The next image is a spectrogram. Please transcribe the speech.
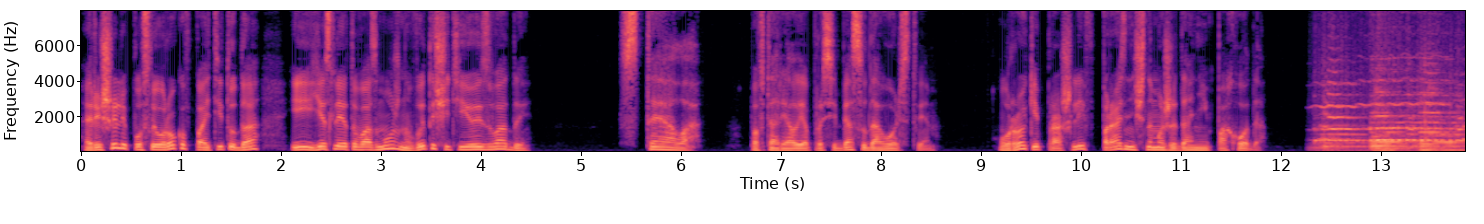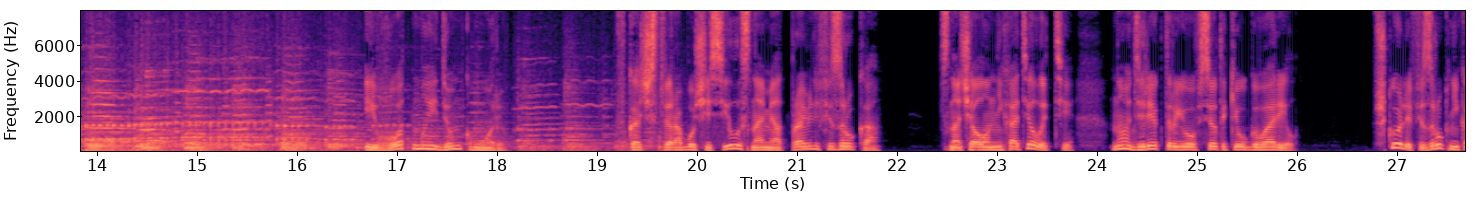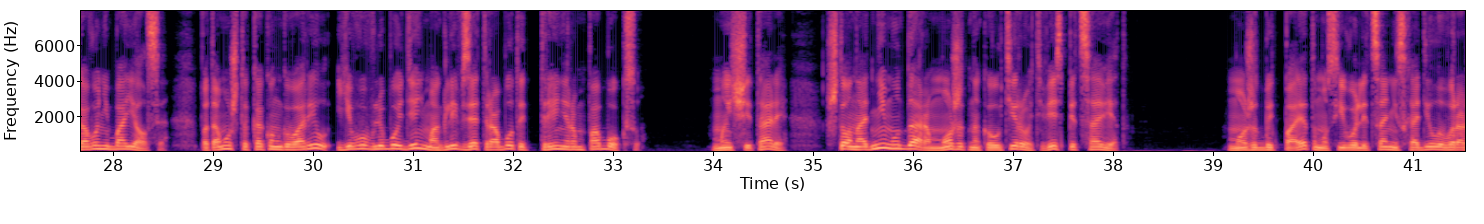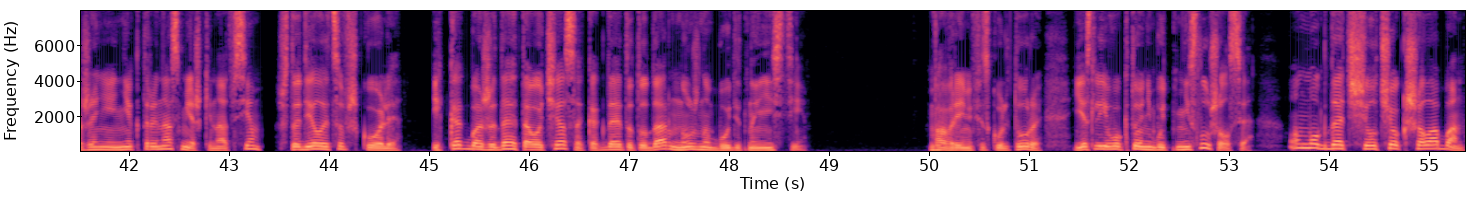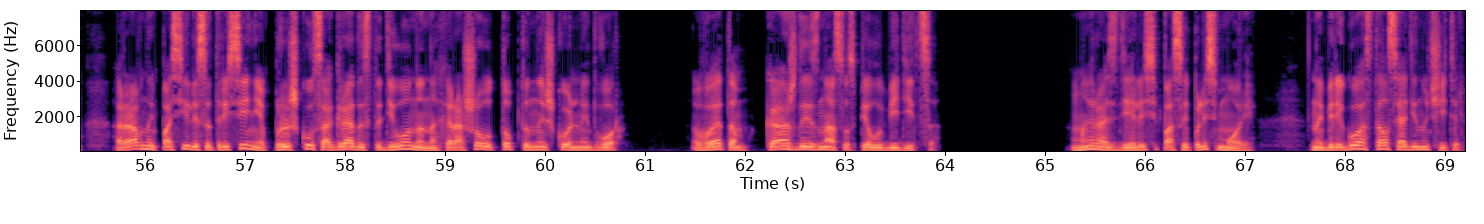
Решили после уроков пойти туда и, если это возможно, вытащить ее из воды. «Стелла», — повторял я про себя с удовольствием. Уроки прошли в праздничном ожидании похода. И вот мы идем к морю. В качестве рабочей силы с нами отправили физрука. Сначала он не хотел идти, но директор его все-таки уговорил. В школе физрук никого не боялся, потому что, как он говорил, его в любой день могли взять работать тренером по боксу. Мы считали, что он одним ударом может нокаутировать весь педсовет. Может быть, поэтому с его лица не сходило выражение некоторой насмешки над всем, что делается в школе, и как бы ожидая того часа, когда этот удар нужно будет нанести. Во время физкультуры, если его кто-нибудь не слушался, он мог дать щелчок-шалабан, равный по силе сотрясения прыжку с ограды стадиона на хорошо утоптанный школьный двор. В этом каждый из нас успел убедиться. Мы разделись и посыпались в море. На берегу остался один учитель.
